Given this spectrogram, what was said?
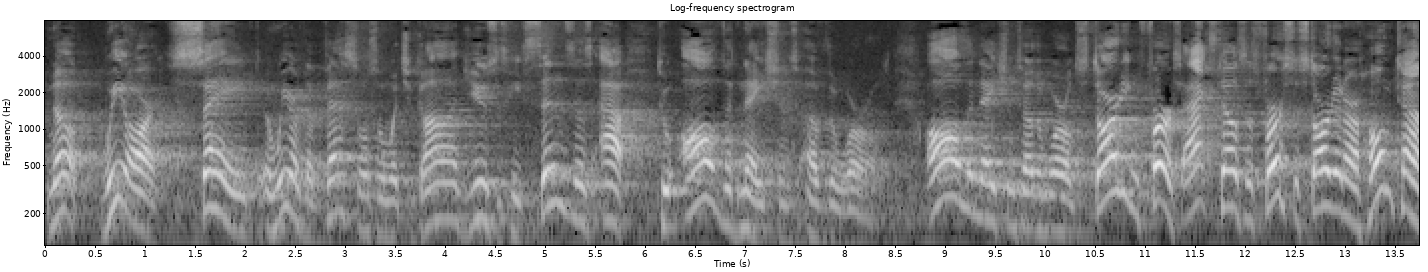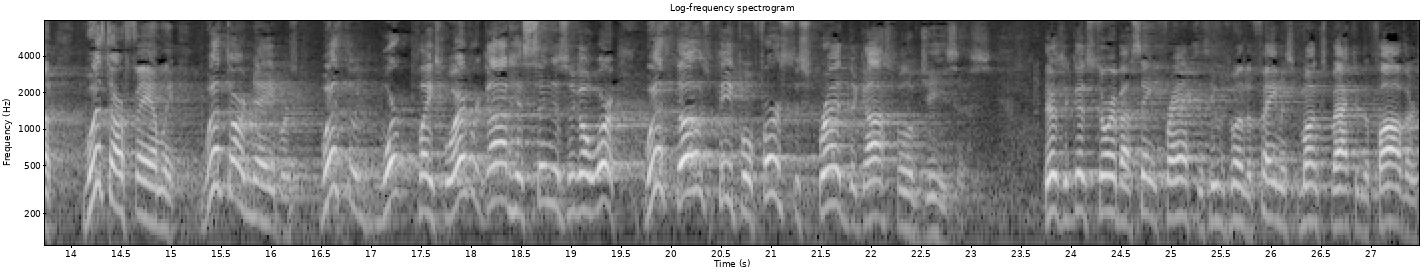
No, we are saved and we are the vessels in which God uses. He sends us out to all the nations of the world. All the nations of the world, starting first. Acts tells us first to start in our hometown, with our family, with our neighbors, with the workplace, wherever God has sent us to go work, with those people first to spread the gospel of Jesus. There's a good story about St. Francis. He was one of the famous monks back in the fathers,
